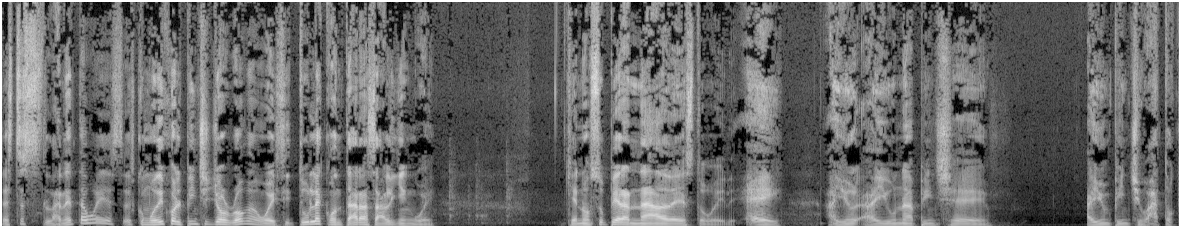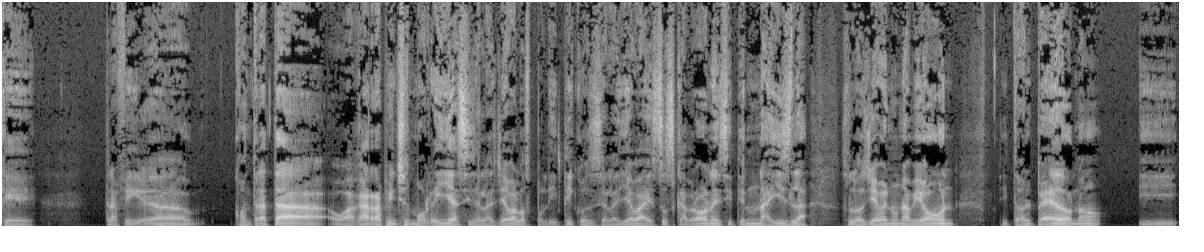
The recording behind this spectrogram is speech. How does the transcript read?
Esto es, la neta, güey, es, es como dijo el pinche Joe Rogan, güey. Si tú le contaras a alguien, güey, que no supiera nada de esto, güey. Hey, hay, hay una pinche... Hay un pinche vato que trafi- ah, contrata o agarra pinches morrillas y se las lleva a los políticos y se las lleva a estos cabrones y tiene una isla, se los lleva en un avión y todo el pedo, ¿no? Y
